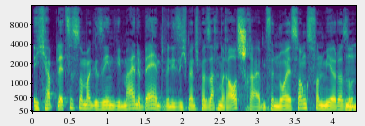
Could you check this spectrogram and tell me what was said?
ich habe letztens noch mal gesehen, wie meine Band, wenn die sich manchmal Sachen rausschreiben für neue Songs von mir oder so,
